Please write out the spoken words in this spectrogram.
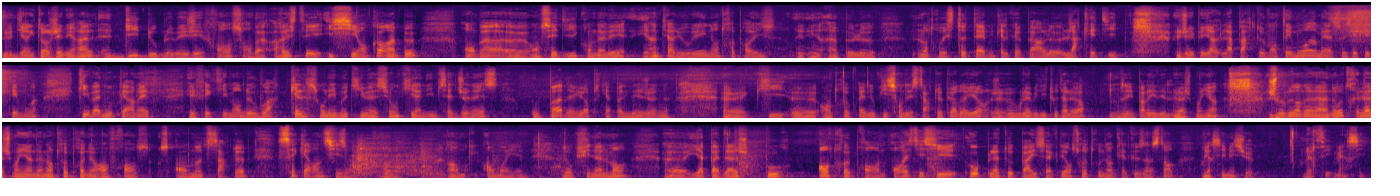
le directeur général d'IWG France. On va rester ici encore un peu. On, euh, on s'est dit qu'on allait interviewer une entreprise, un peu l'entreprise totem quelque part, l'archétype. Je vais pas dire l'appartement témoin, mais la société témoin, qui va nous permettre effectivement de voir quelles sont les motivations qui animent cette jeunesse ou pas d'ailleurs, parce qu'il n'y a pas que des jeunes euh, qui euh, entreprennent ou qui sont des start-upers. D'ailleurs, vous l'avez dit tout à l'heure, vous avez parlé de l'âge moyen. Je vais vous en donner un autre. L'âge moyen d'un entrepreneur en France en mode start-up, c'est 46 ans, voilà, en, moyenne. Donc finalement, euh, il n'y a pas d'âge pour entreprendre. On reste ici au plateau de Paris-Saclay. On se retrouve dans quelques instants. Merci, messieurs. Merci. Merci.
